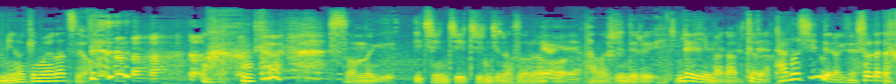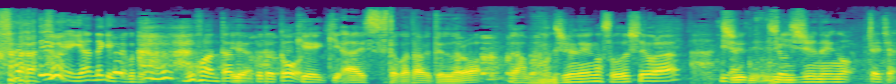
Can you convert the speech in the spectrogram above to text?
身の毛もよだつよ。そんな一日一日のそれを楽しんでるで暇があったら。楽しんでるわけじゃない。それだって最低限やんなきゃいけないこと。ご飯食べることと。ケーキアイスとか食べてるだろ。だからもう10年後想像してごらん。いや10ちょ20年後。ちゃうちゃう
